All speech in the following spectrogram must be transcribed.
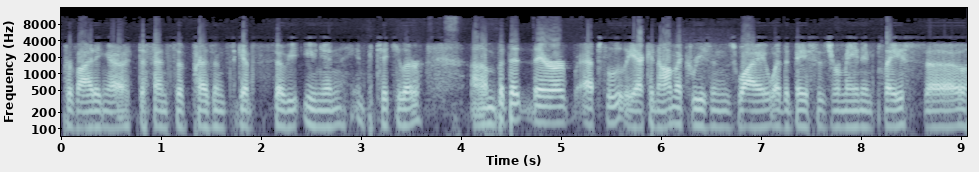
providing a defensive presence against the Soviet Union in particular, um, but that there are absolutely economic reasons why why the bases remain in place. Uh, uh,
